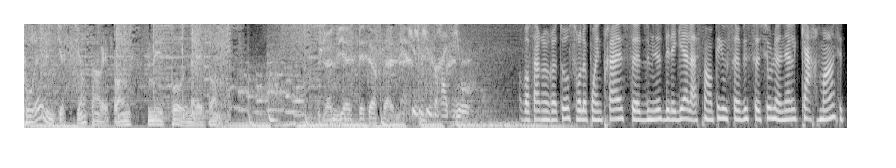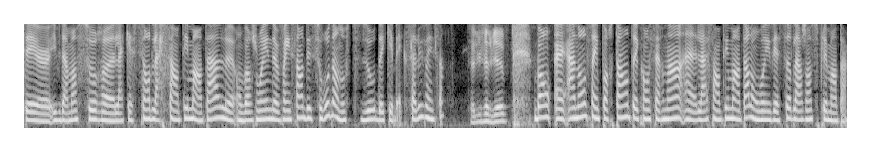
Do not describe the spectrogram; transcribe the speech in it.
Pour elle, une question sans réponse n'est pas une réponse. Geneviève Peterson. Cube Radio. On va faire un retour sur le point de presse euh, du ministre délégué à la santé et aux services sociaux, Lionel Carman. C'était euh, évidemment sur euh, la question de la santé mentale. On va rejoindre Vincent Dessureau dans nos studios de Québec. Salut Vincent. Salut Geneviève. Bon, annonce importante concernant la santé mentale. On va investir de l'argent supplémentaire.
